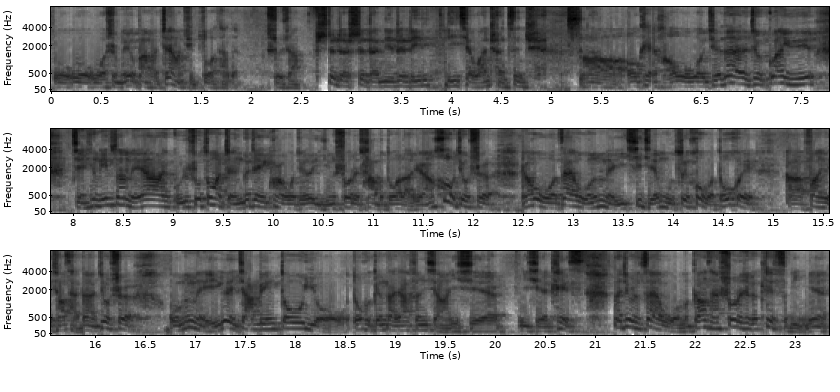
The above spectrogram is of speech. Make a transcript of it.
我我我是没有办法这样去做它的，是不是啊？是的，是的，你的理理解完全正确。啊，OK，好，我我觉得就关于碱性磷酸酶啊、骨质疏松啊，整个这一块，我觉得已经说的差不多了。然后就是，然后我在我们每一期节目最后，我都会啊放一个小彩蛋，就是我们每一个嘉宾都有都会跟大家分享一些一些 case，那就是在我们刚才说的这个 case 里面，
